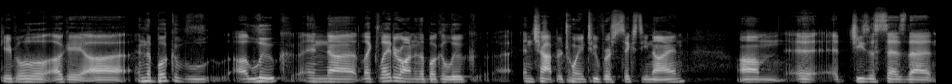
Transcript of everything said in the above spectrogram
Gabriel. Okay, uh, in the book of uh, Luke, in uh, like later on in the book of Luke, uh, in chapter twenty-two, verse sixty-nine. Um, it, it, Jesus says that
